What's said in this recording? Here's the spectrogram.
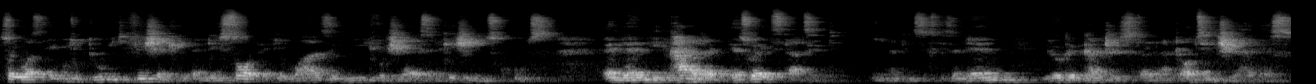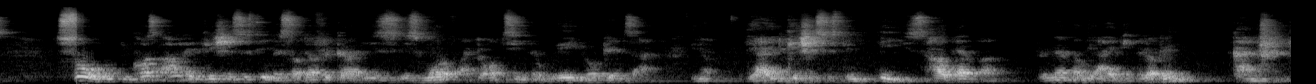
So he was able to do it efficiently and they saw that there was a need for GIS education in schools. And then in Canada, that's where it started in the 1960s. And then European countries started adopting GIS. So, because our education system in South Africa is, is more of adopting the way Europeans are, you know, the higher education system is. However, remember we are a developing country.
